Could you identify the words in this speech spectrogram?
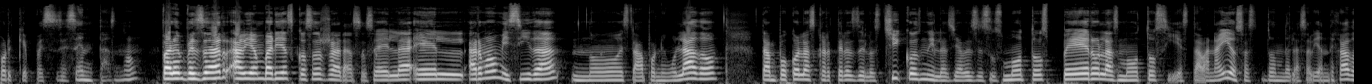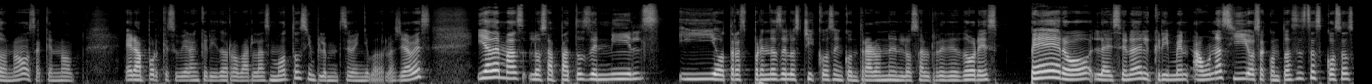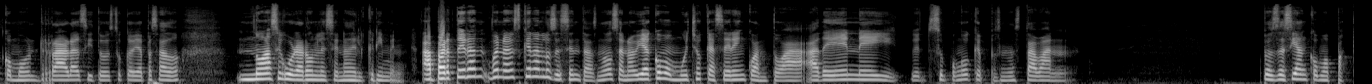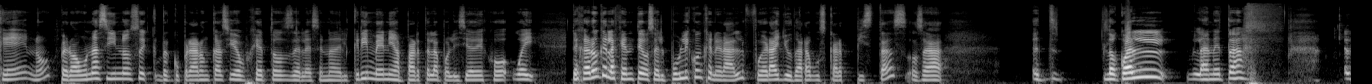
porque pues sesentas, ¿no? Para empezar, habían varias cosas raras, o sea, el, arma homicida no estaba por ningún lado, tampoco las carteras de los chicos ni las llaves de sus motos, pero las motos sí estaban ahí, o sea, donde las habían dejado, ¿no? O sea, que no era porque se hubieran querido robar las motos, simplemente se habían llevado las llaves. Y además, los zapatos de Nils y otras prendas de los chicos se encontraron en los alrededores, pero la escena del crimen, aún así, o sea, con todas estas cosas como raras y todo esto que había pasado, no aseguraron la escena del crimen. Aparte eran, bueno, es que eran los 60, ¿no? O sea, no había como mucho que hacer en cuanto a ADN y eh, supongo que pues no estaban pues decían como ¿para qué? ¿no? Pero aún así no se recuperaron casi objetos de la escena del crimen y aparte la policía dejó, güey, dejaron que la gente, o sea, el público en general fuera a ayudar a buscar pistas, o sea, eh, lo cual, la neta,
